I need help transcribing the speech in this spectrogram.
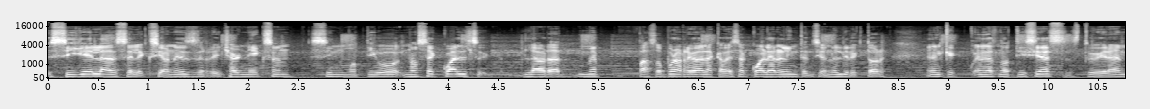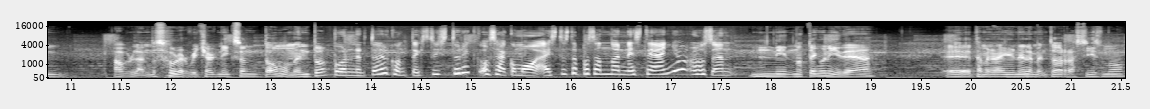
sigue las elecciones de Richard Nixon sin motivo. No sé cuál. La verdad, me pasó por arriba de la cabeza cuál era la intención del director en el que en las noticias estuvieran hablando sobre Richard Nixon en todo momento. Ponerte en el contexto histórico. O sea, como esto está pasando en este año. O sea, Ni- no tengo ni idea. Eh, también hay un elemento de racismo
